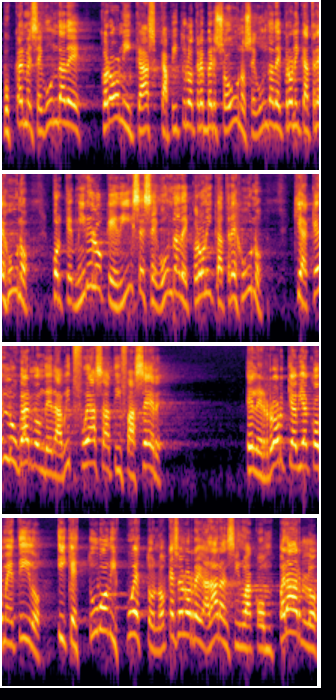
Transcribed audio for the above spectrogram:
buscarme. Segunda de Crónicas, capítulo 3, verso 1, segunda de Crónicas 3, 1, porque mire lo que dice segunda de Crónicas 3, 1, que aquel lugar donde David fue a satisfacer el error que había cometido y que estuvo dispuesto, no que se lo regalaran, sino a comprarlo,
